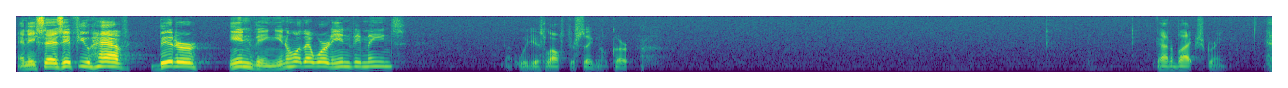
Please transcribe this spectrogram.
And he says, if you have bitter envying, you know what that word envy means? We just lost our signal, Kurt. Got a black screen.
